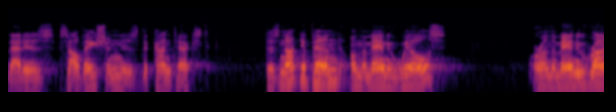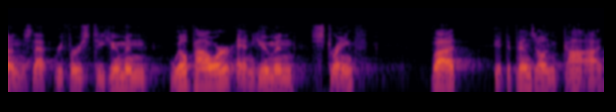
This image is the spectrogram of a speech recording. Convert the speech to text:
that is salvation is the context does not depend on the man who wills or on the man who runs. That refers to human willpower and human strength. But it depends on God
